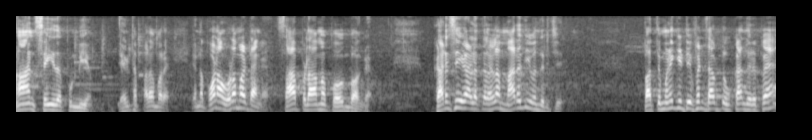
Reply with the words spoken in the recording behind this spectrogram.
நான் செய்த புண்ணியம். என்கிட்ட பலமுறை என்னை போனால் விடமாட்டாங்க சாப்பிடாம போகும்பாங்க. கடைசி காலத்துலலாம் மறதி வந்துடுச்சு பத்து மணிக்கு டிஃபன் சாப்பிட்டு உட்காந்துருப்பேன்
